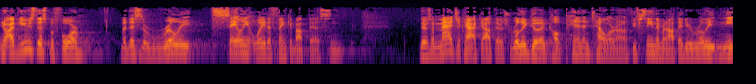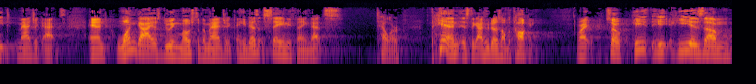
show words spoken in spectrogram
You know, I've used this before, but this is a really salient way to think about this. And there's a magic act out there that's really good called Penn and Teller. I don't know if you've seen them or not. They do really neat magic acts. And one guy is doing most of the magic, and he doesn't say anything. That's Teller. Penn is the guy who does all the talking. Right? So he, he, he has um,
